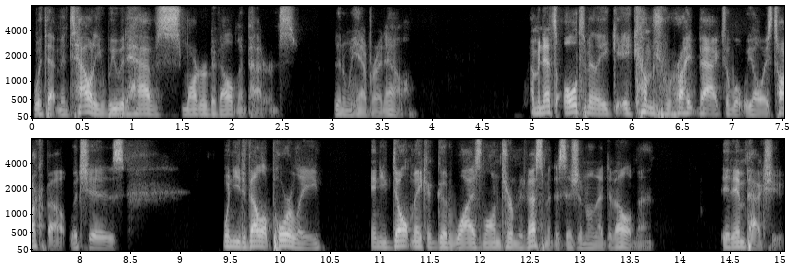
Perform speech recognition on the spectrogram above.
with that mentality, we would have smarter development patterns than we have right now. I mean, that's ultimately, it comes right back to what we always talk about, which is when you develop poorly and you don't make a good, wise long term investment decision on that development, it impacts you.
